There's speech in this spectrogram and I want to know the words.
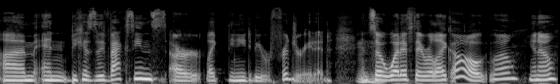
um, and because the vaccines are like they need to be refrigerated, and so what if they were like, oh well, you know,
